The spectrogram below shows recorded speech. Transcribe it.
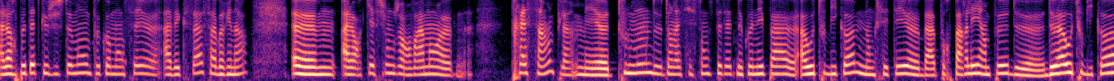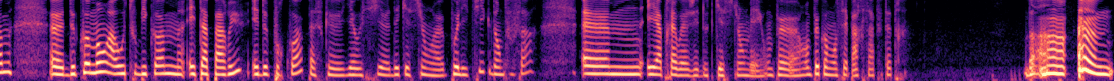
Alors, peut-être que justement, on peut commencer avec ça, Sabrina. alors, question genre vraiment très simple, mais euh, tout le monde dans l'assistance peut-être ne connaît pas euh, How to Become. Donc c'était euh, bah, pour parler un peu de, de How to Become, de comment How to Become est apparu et de pourquoi, parce qu'il y a aussi des questions politiques dans tout ça. et après, ouais, j'ai d'autres questions, mais on peut, on peut commencer par ça peut-être. Ben,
